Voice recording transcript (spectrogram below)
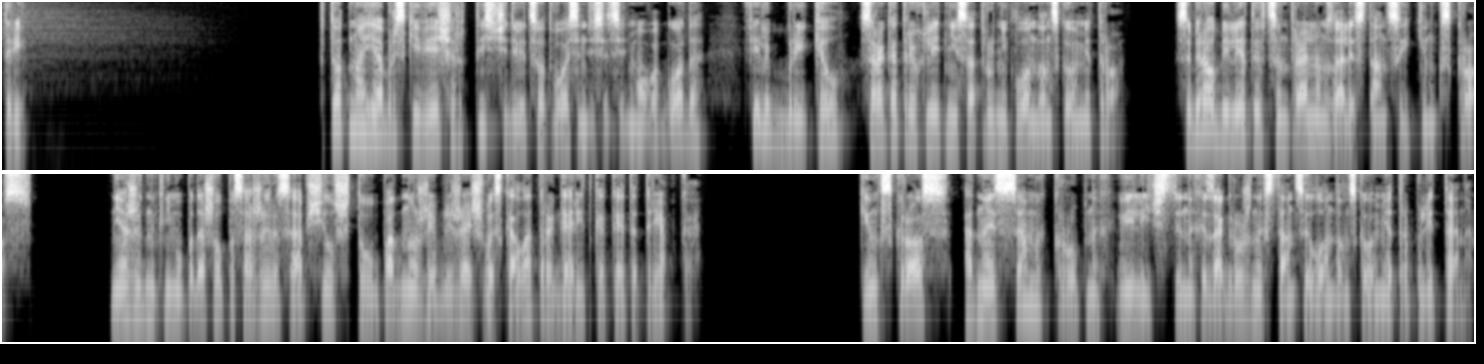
3. В тот ноябрьский вечер 1987 года Филипп Брикел, 43-летний сотрудник лондонского метро, собирал билеты в центральном зале станции Кингс-Кросс. Неожиданно к нему подошел пассажир и сообщил, что у подножия ближайшего эскалатора горит какая-то тряпка. Кингс-Кросс — одна из самых крупных, величественных и загруженных станций лондонского метрополитена.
